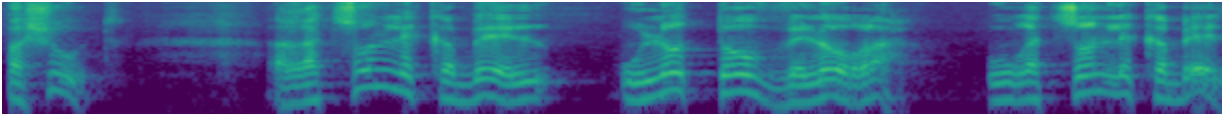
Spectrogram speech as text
פשוט, הרצון לקבל הוא לא טוב ולא רע, הוא רצון לקבל.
